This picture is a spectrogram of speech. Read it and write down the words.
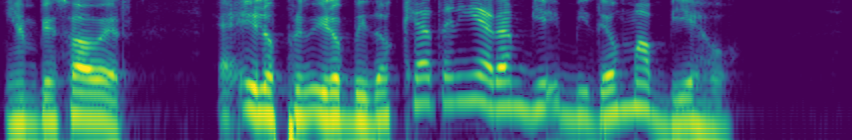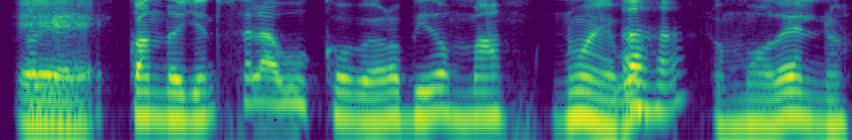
Y empiezo a ver. Eh, y, los, los videos que ella tenía eran videos más viejos. Eh, cuando yo entonces la busco, veo los videos más nuevos, los modernos.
